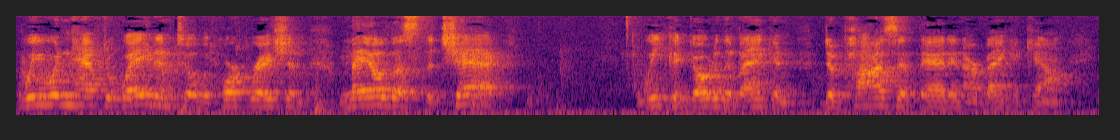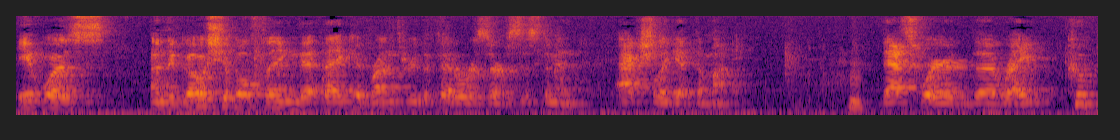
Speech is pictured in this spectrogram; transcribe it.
We wouldn't have to wait until the corporation mailed us the check. We could go to the bank and deposit that in our bank account. It was a negotiable thing that they could run through the Federal Reserve System and actually get the money. Hmm. That's where the rate, coup,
